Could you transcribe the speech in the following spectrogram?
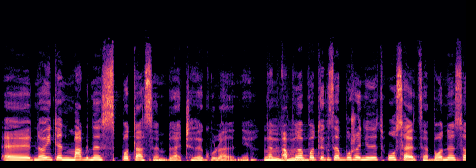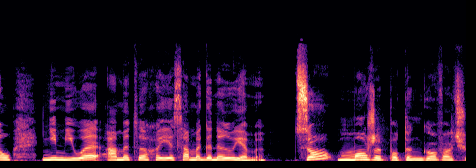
e, no i ten magnez z potasem brać regularnie. Tak? A propos tych zaburzeń rytmu serca, bo one są niemiłe, a my trochę je same generujemy. Co może potęgować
